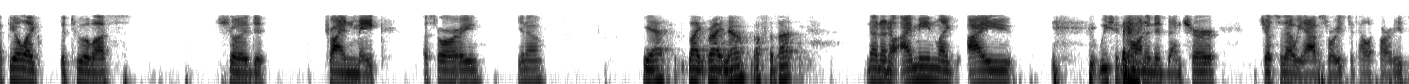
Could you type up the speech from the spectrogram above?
I feel like the two of us should try and make a story, you know? Yeah, like right now, off the bat. No, no, no. I mean like I we should go on an adventure just so that we have stories to tell at parties.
